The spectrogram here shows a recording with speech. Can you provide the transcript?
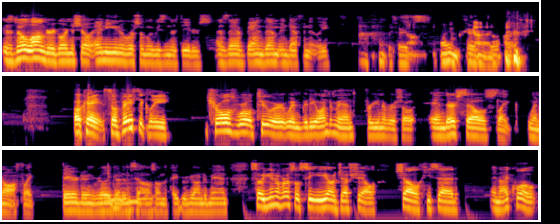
is no longer going to show any Universal movies in their theaters, as they have banned them indefinitely. This oh hurts. Oh my god. so. Okay, so basically, Trolls World Tour went video on demand for Universal, and their sales like went off. Like they're doing really good in sales on the pay per view on demand. So Universal CEO Jeff Shell, Shell, he said, and I quote.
